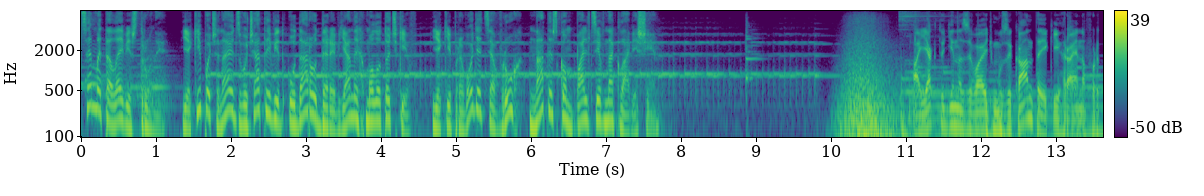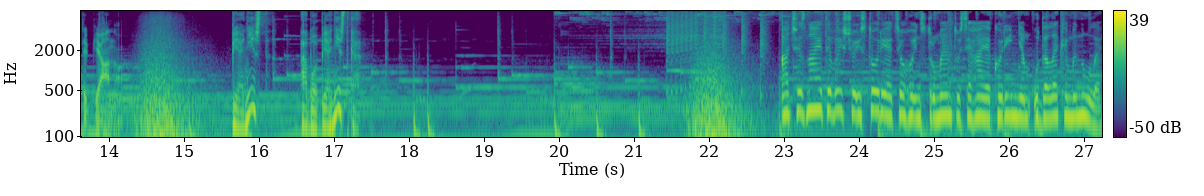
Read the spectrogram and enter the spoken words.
це металеві струни, які починають звучати від удару дерев'яних молоточків, які приводяться в рух натиском пальців на клавіші. А як тоді називають музиканта, який грає на фортепіано? Піаніст або піаністка. А чи знаєте ви, що історія цього інструменту сягає корінням у далеке минуле,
